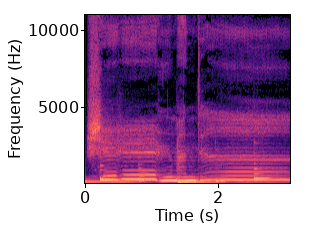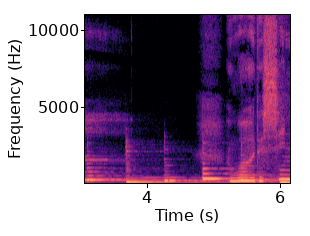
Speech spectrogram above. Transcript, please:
是满的，我的心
